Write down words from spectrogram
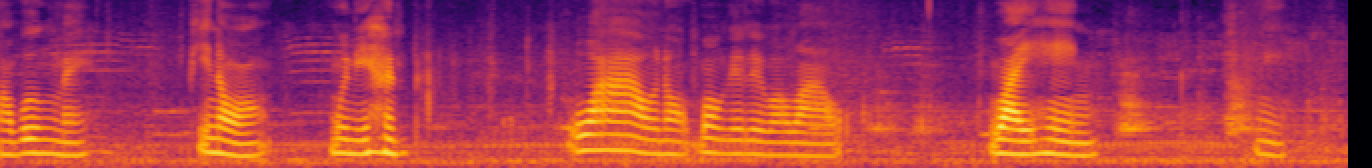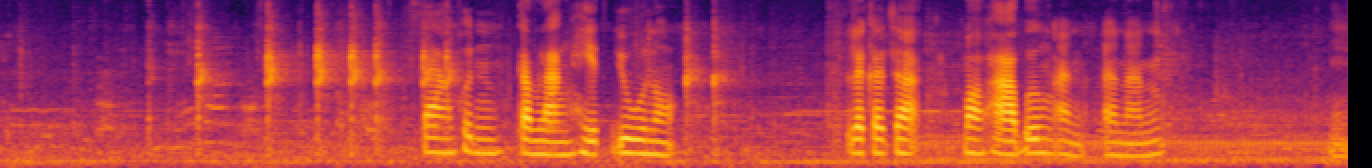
มาเบิ้งในพี่น้องมือเนียนว้าวเนาะบอกได้เลยว่าว้าวไวแหงนี่ สร้างเพิ่นกำลังเฮ็ดอยู่เนาะ แล้วก็จะมาพาเบิ่งอันอันนั้น นี่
